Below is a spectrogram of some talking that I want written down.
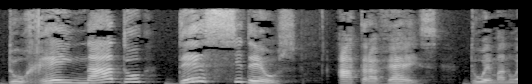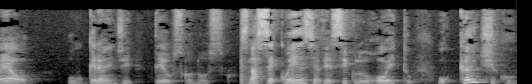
do reinado desse Deus, através do Emanuel, o grande Deus conosco. Mas na sequência, versículo 8, o cântico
